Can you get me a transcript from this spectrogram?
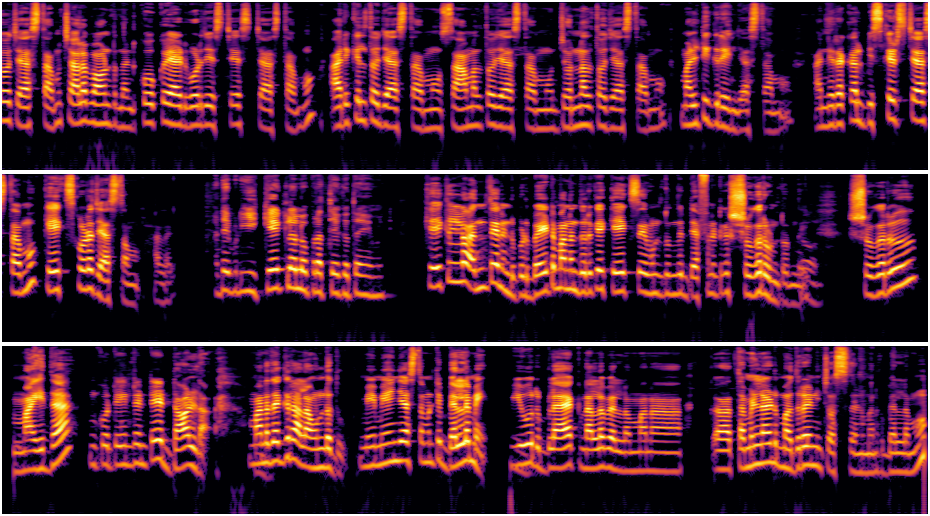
తో చేస్తాము. చాలా బాగుంటుందండి. కోకో యాడ్ కూడా చేసి చేసి చేస్తాము. అరికెలతో చేస్తాము. సామలతో చేస్తాము. జొన్నలతో చేస్తాము. మల్టీగ్రెయిన్ చేస్తాము. అన్ని రకాల బిస్కెట్స్ చేస్తాము. కేక్స్ కూడా చేస్తాము. అలాగే. అంటే ఇప్పుడు ఈ కేక్లలో ప్రత్యేకత ఏమిటి? కేకుల్లో అంతేనండి. ఇప్పుడు బయట మనం దొరికే కేక్స్ ఏముంటుంది? డెఫినెట్గా షుగర్ ఉంటుంది. షుగరు మైదా ఇంకోటి ఏంటంటే డాల్డా. మన దగ్గర అలా ఉండదు. మేమేం చేస్తామంటే బెల్లమే. ప్యూర్ బ్లాక్ నల్ల బెల్లం. మన తమిళనాడు మధురై నుంచి వస్తుందండి మనకు బెల్లము.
